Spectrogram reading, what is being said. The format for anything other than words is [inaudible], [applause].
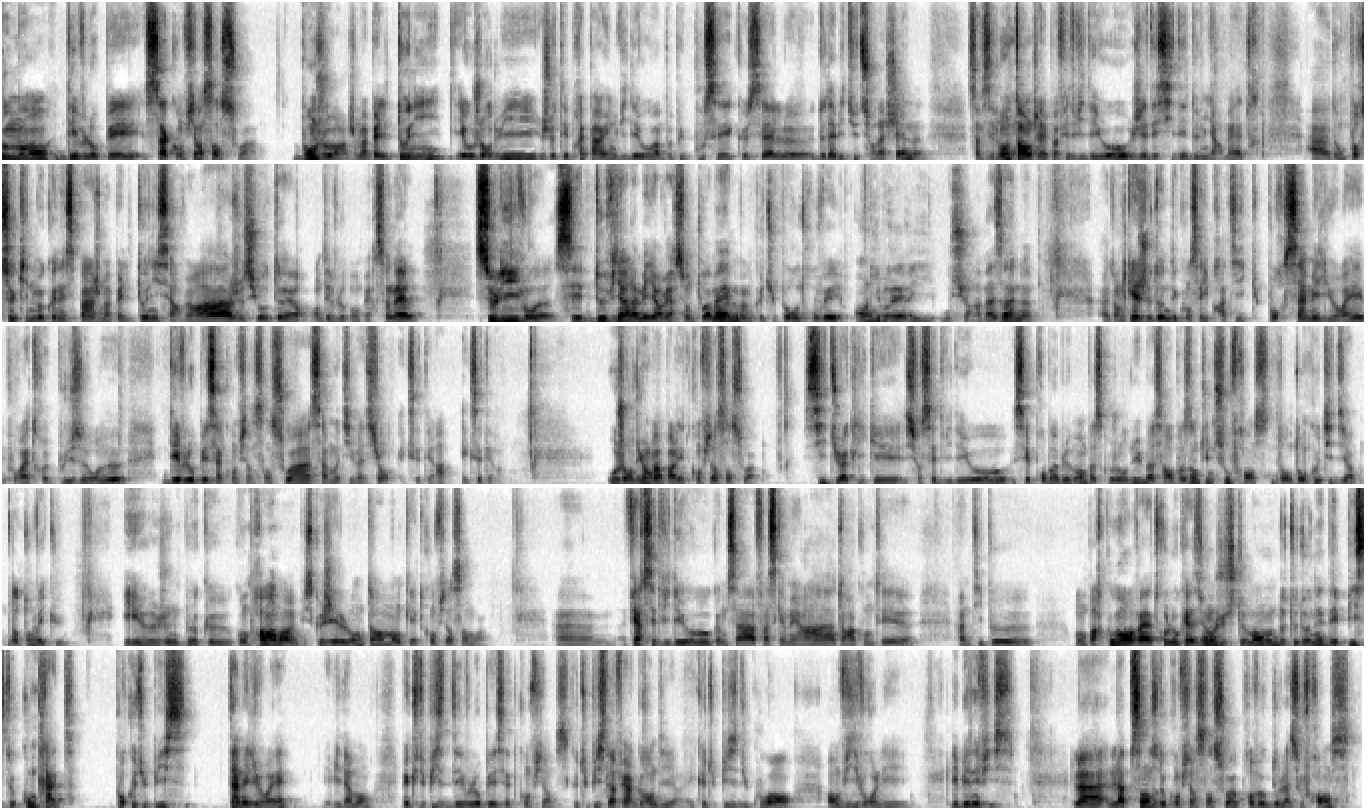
Comment développer sa confiance en soi Bonjour, je m'appelle Tony et aujourd'hui je t'ai préparé une vidéo un peu plus poussée que celle euh, de d'habitude sur la chaîne. Ça faisait longtemps que je n'avais pas fait de vidéo, j'ai décidé de m'y remettre. Euh, donc pour ceux qui ne me connaissent pas, je m'appelle Tony Servera, je suis auteur en développement personnel. Ce livre, c'est « Deviens la meilleure version de toi-même » que tu peux retrouver en librairie ou sur Amazon. Euh, dans lequel je donne des conseils pratiques pour s'améliorer, pour être plus heureux, développer sa confiance en soi, sa motivation, etc. etc. Aujourd'hui, on va parler de confiance en soi. Si tu as cliqué sur cette vidéo, c'est probablement parce qu'aujourd'hui, bah, ça représente une souffrance dans ton quotidien, dans ton vécu. Et euh, je ne peux que comprendre, puisque j'ai longtemps manqué de confiance en moi. Euh, faire cette vidéo comme ça, face caméra, te raconter un petit peu mon parcours va être l'occasion justement de te donner des pistes concrètes pour que tu puisses t'améliorer, évidemment, mais que tu puisses développer cette confiance, que tu puisses la faire grandir et que tu puisses du coup en, vivre les, bénéfices. L'absence de confiance en soi provoque de la souffrance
